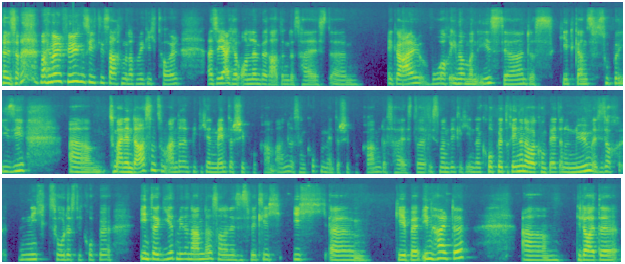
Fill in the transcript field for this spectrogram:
Also manchmal fügen sich die Sachen dann auch wirklich toll. Also ja, ich habe Online-Beratung, das heißt, ähm, egal wo auch immer man ist, ja, das geht ganz super easy. Ähm, zum einen das und zum anderen biete ich ein Mentorship-Programm an. Das ist ein Gruppen-Mentorship-Programm. Das heißt, da ist man wirklich in der Gruppe drinnen, aber komplett anonym. Es ist auch nicht so, dass die Gruppe interagiert miteinander, sondern es ist wirklich, ich ähm, gebe Inhalte. Ähm, die Leute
